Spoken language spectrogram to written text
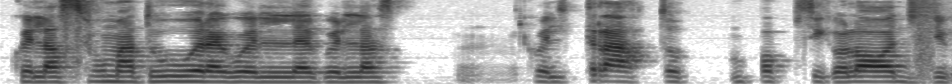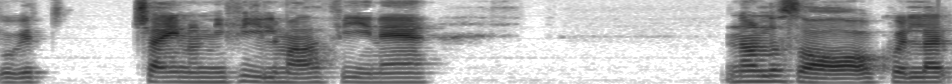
quella sfumatura, quel, quella- quel tratto un po' psicologico che c'è in ogni film alla fine. Non lo so, quella,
